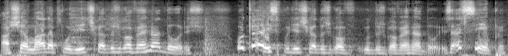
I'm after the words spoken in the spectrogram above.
A chamada política dos governadores. O que é isso, política dos, gov dos governadores? É simples.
